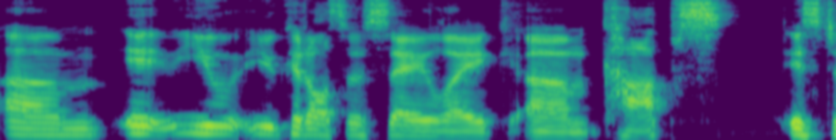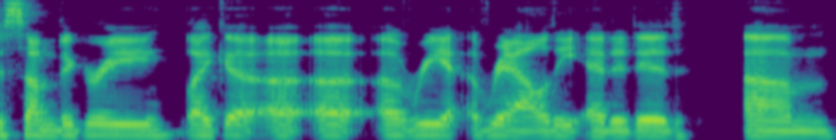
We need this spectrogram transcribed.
Um, it, you you could also say like um, Cops is to some degree like a a, a, rea- a reality edited um,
